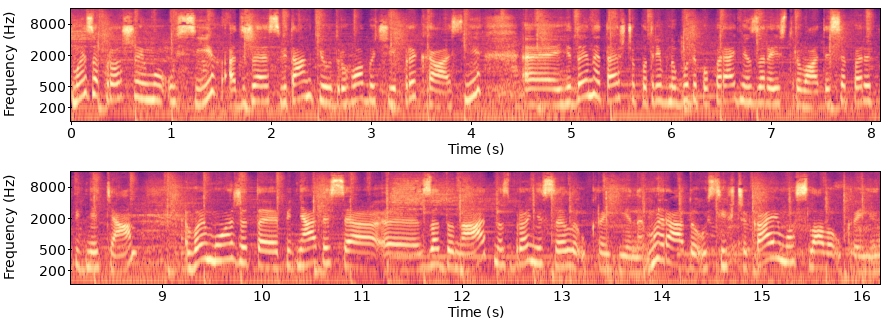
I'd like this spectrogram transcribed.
Ми запрошуємо усіх, адже світанки у Дрогобичі прекрасні. Е, Єдине те, що потрібно буде попередньо зареєструватися перед підняттям. Ви можете піднятися е, за донат на Збройні Сили України. Ми радо усіх чекаємо. Слава Україні!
